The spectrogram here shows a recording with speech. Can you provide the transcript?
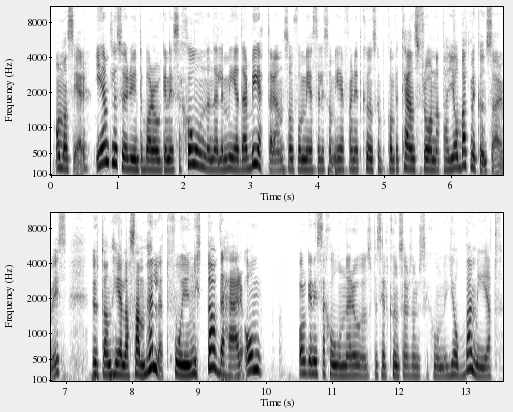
om man ser. Egentligen så är det ju inte bara organisationen eller medarbetaren som får med sig liksom erfarenhet, kunskap och kompetens från att ha jobbat med kundservice. Utan hela samhället får ju nytta av det här om organisationer och speciellt kundserviceorganisationer jobbar med, att,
